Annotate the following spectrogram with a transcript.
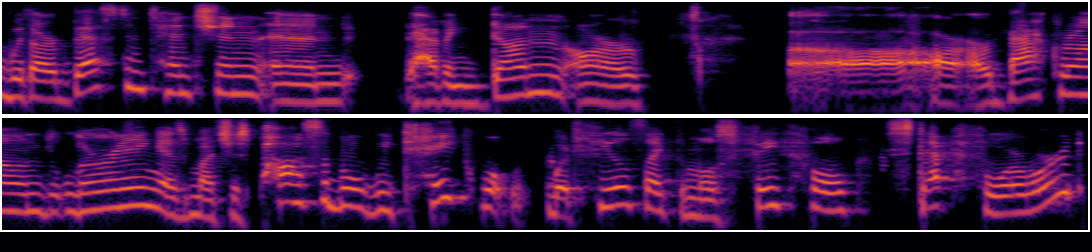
with our best intention and having done our, uh, our our background learning as much as possible, we take what what feels like the most faithful step forward,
